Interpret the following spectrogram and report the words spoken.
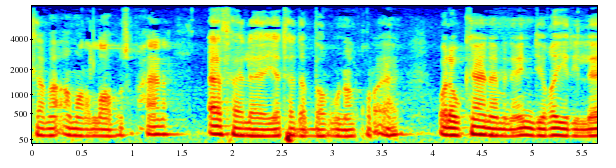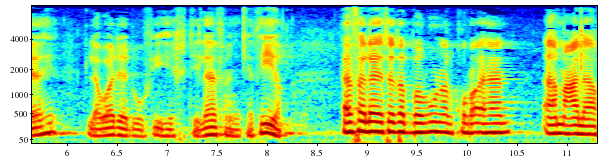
كما أمر الله سبحانه. أفلا يتدبرون القرآن؟ ولو كان من عند غير الله لوجدوا فيه اختلافا كثيرا. أفلا يتدبرون القرآن أم على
